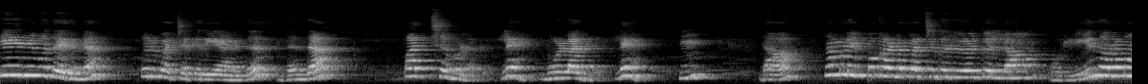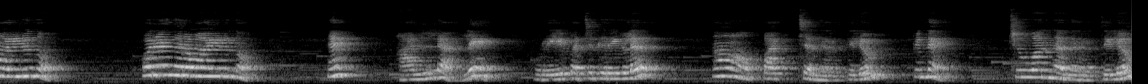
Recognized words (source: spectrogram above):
എരിവ് തരുന്ന ഒരു പച്ചക്കറിയാണിത്. ഇതെന്താ? പച്ചമുളക് അല്ലേ മുളക് അല്ലേ ദാ നമ്മളിപ്പോ കണ്ട പച്ചക്കറികൾക്കെല്ലാം ഒരേ നിറമായിരുന്നോ? ഒരേ നിറമായിരുന്നോ? ഏ? അല്ല അല്ലേ കുറേ പച്ചക്കറികൾ ആ പച്ച നിറത്തിലും പിന്നെ ചുവന്ന നിറത്തിലും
